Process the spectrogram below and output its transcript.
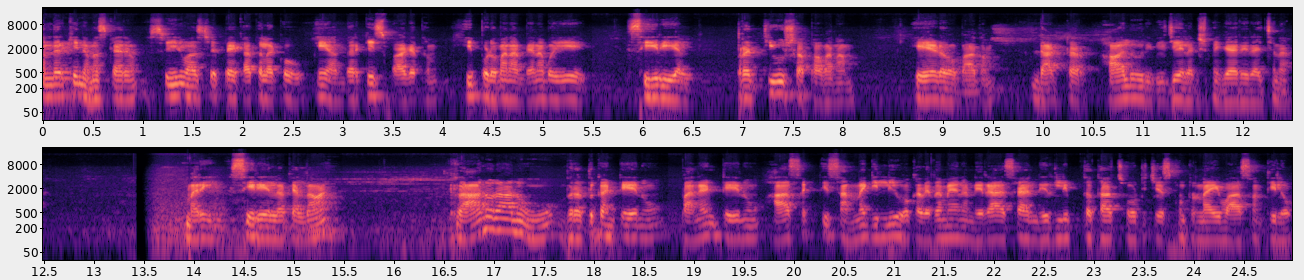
అందరికీ నమస్కారం. శ్రీనివాస్ చెప్పే కథలకు మీ అందరికీ స్వాగతం. ఇప్పుడు మనం వినబోయే సీరియల్ ప్రత్యూష పవనం ఏడవ భాగం. డాక్టర్ ఆలూరి విజయలక్ష్మి గారి రచన. మరి సీరియల్లోకి వెళ్దామా? రాను రాను బ్రతుకంటేను పనంటేను ఆసక్తి సన్నగిల్లి ఒక విధమైన నిరాశ నిర్లిప్తత చోటు చేసుకుంటున్నాయి వాసంతిలో.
